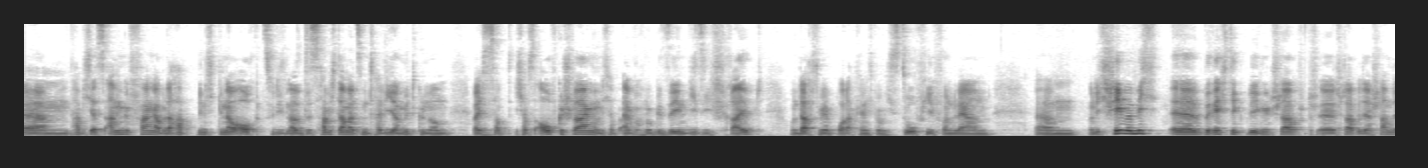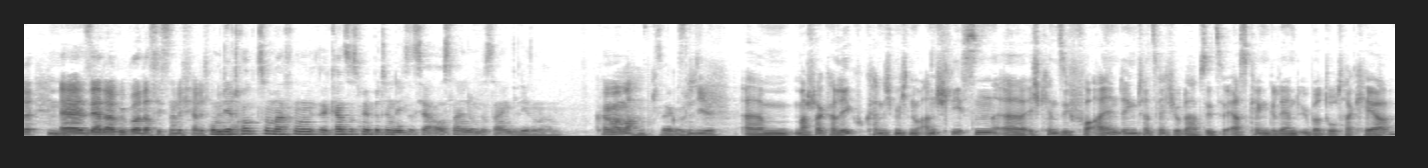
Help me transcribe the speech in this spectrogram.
Ähm, habe ich erst angefangen, aber da hab, bin ich genau auch zu diesem, also das habe ich damals mit Thalia mitgenommen, weil ich es ich habe es aufgeschlagen und ich habe einfach nur gesehen, wie sie schreibt und dachte mir, boah, da kann ich glaube ich so viel von lernen. Ähm, und ich schäme mich, äh, berechtigt wegen Stapel, äh, Stapel der Schande, mhm. äh, sehr darüber, dass ich es noch nicht fertig Um dir Druck zu machen, äh, kannst du es mir bitte nächstes Jahr ausleihen und bis dahin gelesen haben. Können wir machen. Sehr gut. Ähm, Mascha Kaleko kann ich mich nur anschließen. Äh, ich kenne sie vor allen Dingen tatsächlich oder habe sie zuerst kennengelernt über Dota Care.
